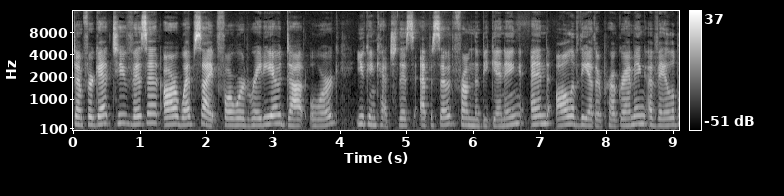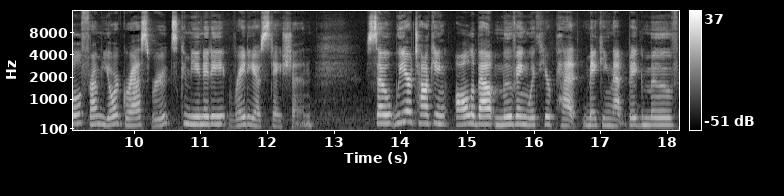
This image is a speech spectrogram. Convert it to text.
Don't forget to visit our website, forwardradio.org. You can catch this episode from the beginning and all of the other programming available from your grassroots community radio station. So, we are talking all about moving with your pet, making that big move,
